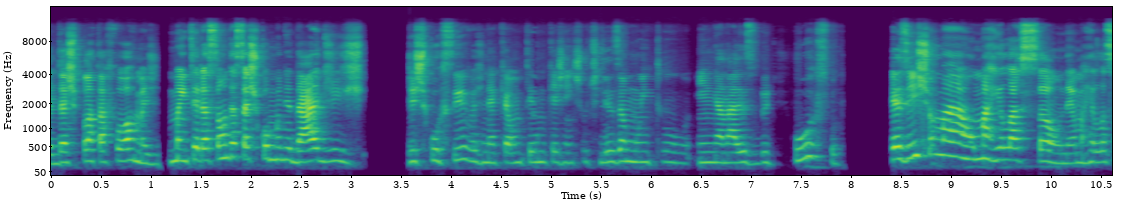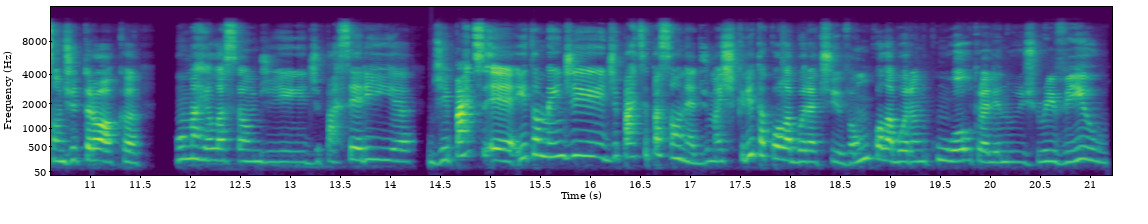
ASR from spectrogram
é, das plataformas, uma interação dessas comunidades discursivas, né, que é um termo que a gente utiliza muito em análise do discurso, existe uma, uma relação, né, uma relação de troca, uma relação de, de parceria, de part... É, e também de, de participação, né, de uma escrita colaborativa, um colaborando com o outro ali nos reviews.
